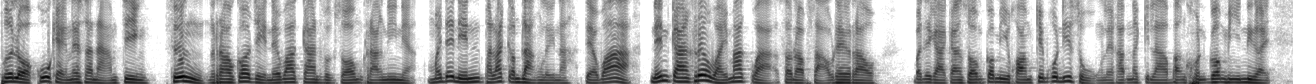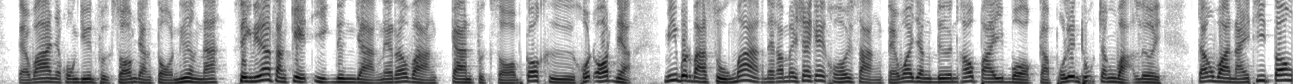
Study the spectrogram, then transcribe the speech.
เพื่อหลอกคู่แข่งในสนามจริง ซึ่งเราก็จะเห็นได้ว่าการฝึกซ้อมครั้งนี้เนี่ยไม่ได้เน้นพละกำลังเลยนะ แต่ว่าเน้นการเคลื่อนไหวมากกว่าสำหรับสาวไทยเรา บรรยากาศการซ้อมก็มีความเข้มข้นที่สูงเลยครับนักกีฬาบางคนก็มีเหนื่อย แต่ว่ายังคงยืนฝึกซ้อมอย่างต่อเนื่องนะ สิ่งที่น่าสังเกตอีกหนึ่งอย่างในระหว่างการฝึกซ้อมก็คือโค้ดออสเนี่ยมีบทบาทสูงมากนะครับไม่ใช่แค่คอยสั่ง แต่ว่ายังเดินเข้าไปบอกกับผู้เล่นทุกจังหวะเลย จังหวะไหนที่ต้อง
